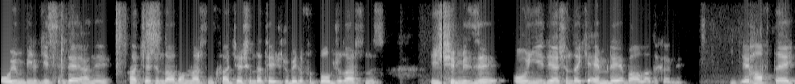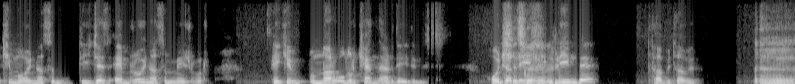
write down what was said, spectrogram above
oyun bilgisi de hani kaç yaşında adamlarsınız, kaç yaşında tecrübeli futbolcularsınız. İşimizi 17 yaşındaki Emre'ye bağladık hani. Haftaya kim oynasın diyeceğiz. Emre oynasın mecbur. Peki bunlar olurken neredeydiniz? Hoca Bir şey değişikliğinde tabii tabii. Ee,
